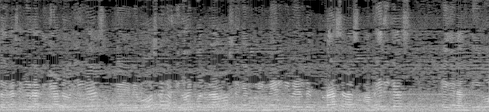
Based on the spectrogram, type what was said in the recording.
soy la señora Lilian Rodríguez eh, de Boston. Aquí nos encontramos en el primer nivel de Plaza Las Américas, en el antiguo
